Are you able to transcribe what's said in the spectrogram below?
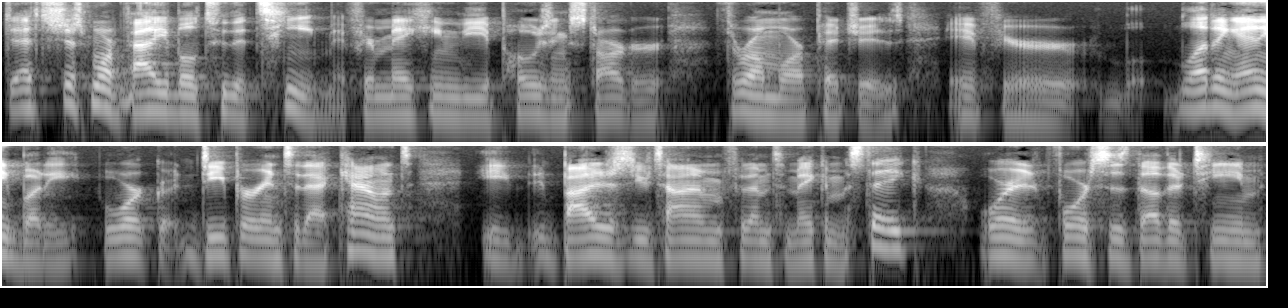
that's just more valuable to the team if you're making the opposing starter throw more pitches. If you're letting anybody work deeper into that count, it, buys you time for them to make a mistake, or it forces the other team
